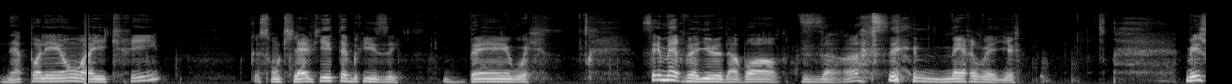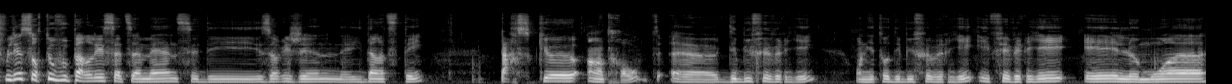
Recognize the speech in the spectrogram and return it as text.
Napoléon a écrit que son clavier était brisé. Ben oui. C'est merveilleux d'avoir 10 ans. Hein? C'est merveilleux. Mais je voulais surtout vous parler cette semaine, c'est des origines, identités, parce que, entre autres, euh, début février, on est au début février, et février est le mois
